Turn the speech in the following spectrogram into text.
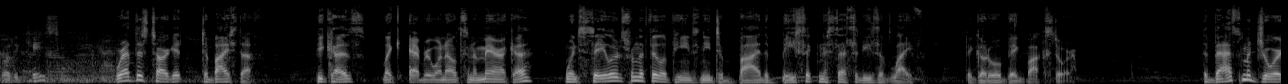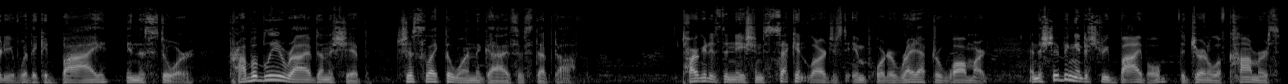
for the casing. We're at this Target to buy stuff because, like everyone else in America, when sailors from the Philippines need to buy the basic necessities of life, they go to a big box store. The vast majority of what they could buy in the store probably arrived on a ship just like the one the guys have stepped off. Target is the nation's second largest importer right after Walmart, and the shipping industry Bible, the Journal of Commerce,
